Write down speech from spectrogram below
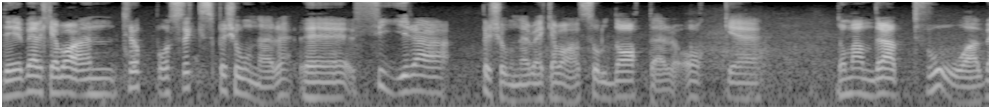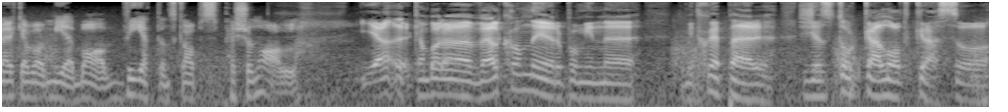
det verkar vara en trupp på sex personer. Eh, fyra personer verkar vara soldater och eh, de andra två verkar vara mer vara vetenskapspersonal. Ja, jag kan bara välkomna er på min, eh, på mitt skepp här. Jestoka Lotka, så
